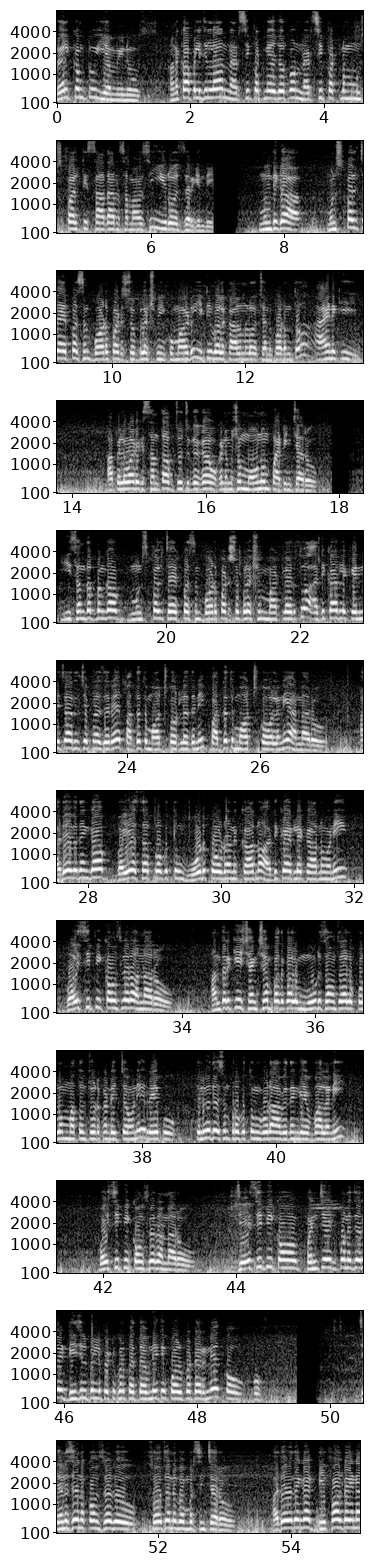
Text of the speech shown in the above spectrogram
Welcome to ME news Anakapalli జిల్లా నర్సీపట్నం నియోజకవర్గం Narsipatnam municipality సాధారణ సమావేశం ఈరోజు జరిగింది. ముందుగా మున్సిపల్ చైర్పర్సన్ బోడపాటి సుబ్బలక్ష్మి కుమారుడు ఇటీవల కాలంలో చనిపోవడంతో ఆయనకి ఆ పిల్లవాడికి సంతాప సూచికగా ఒక నిమిషం మౌనం పాటించారు. ఈ సందర్భంగా మున్సిపల్ చైర్పర్సన్ బోడపాటి సుబ్బలక్ష్మి మాట్లాడుతూ అధికారులకు ఎన్నిసార్లు చెప్పినా సరే పద్ధతి మార్చుకోవట్లేదని పద్ధతి మార్చుకోవాలని అన్నారు. అదేవిధంగా వైఎస్ఆర్ ప్రభుత్వం ఓడిపోవడానికి కారణం అధికారులే కారణం అని వైసీపీ కౌన్సిలర్ అన్నారు. అందరికీ సంక్షేమ పథకాలు మూడు సంవత్సరాలు కులం మతం చూడకుండా ఇచ్చామని రేపు తెలుగుదేశం ప్రభుత్వం కూడా ఆ విధంగా ఇవ్వాలని వైసీపీ కౌన్సిలర్ అన్నారు. జేసీబీ కౌ పని చేయకపోయినా సరే డీజిల్ బిల్లు పెట్టుకుని పెద్ద అవినీతి పాల్పడ్డారని జనసేన కౌన్సిలర్ సౌజన్య విమర్శించారు. అదేవిధంగా డిఫాల్ట్ అయిన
